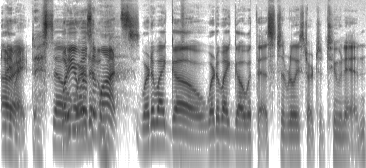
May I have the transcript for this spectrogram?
All anyway, right. So what are your where wills and wants? Where do I go? Where do I go with this to really start to tune in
